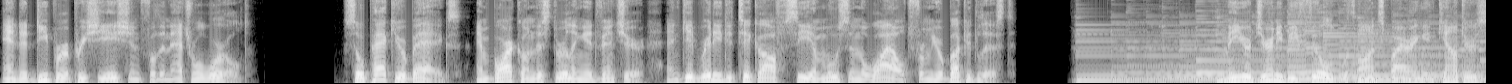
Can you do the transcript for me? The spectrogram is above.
and a deeper appreciation for the natural world. So pack your bags, embark on this thrilling adventure, and get ready to tick off See a Moose in the Wild from your bucket list. May your journey be filled with awe inspiring encounters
